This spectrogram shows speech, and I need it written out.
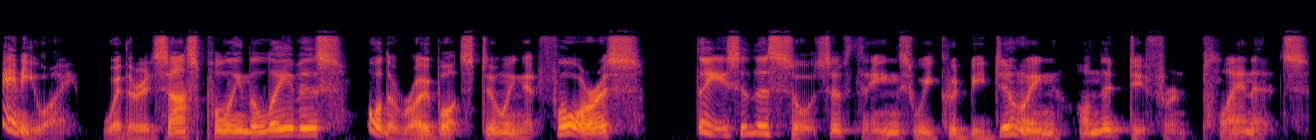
Anyway, whether it's us pulling the levers or the robots doing it for us, these are the sorts of things we could be doing on the different planets.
